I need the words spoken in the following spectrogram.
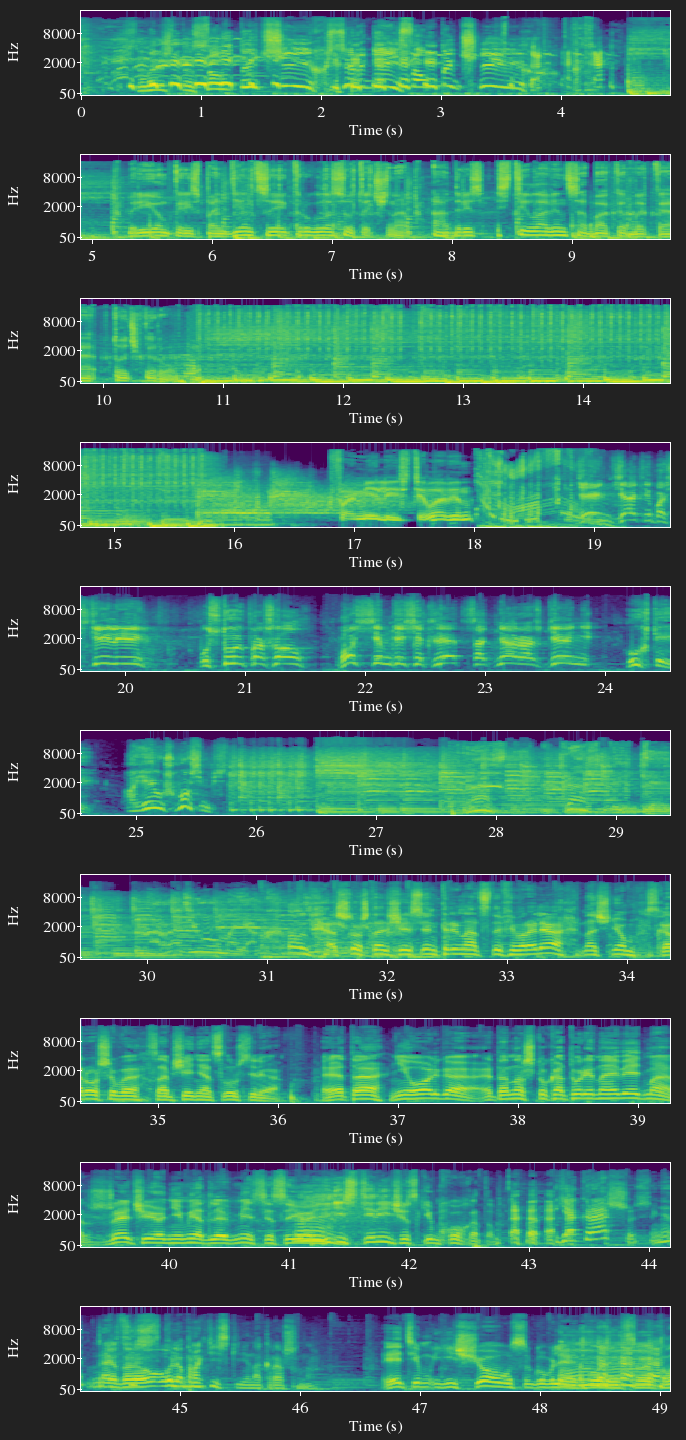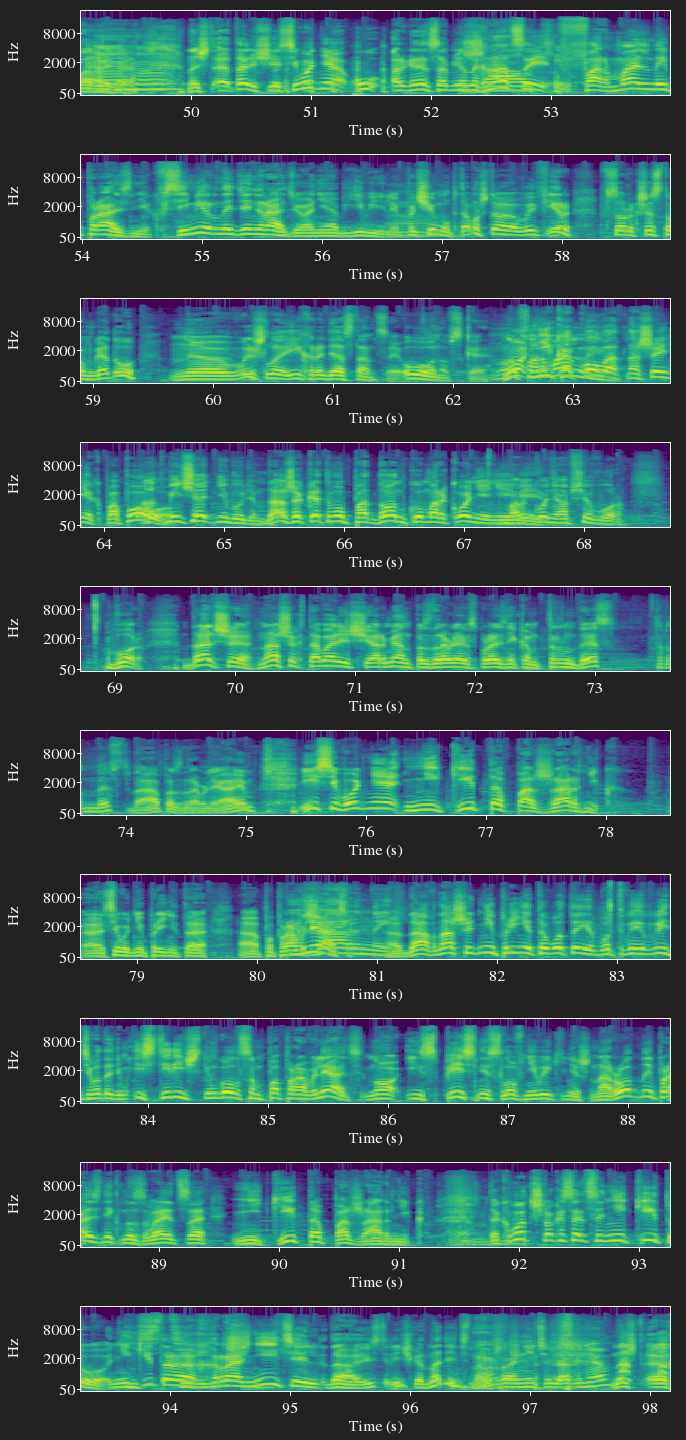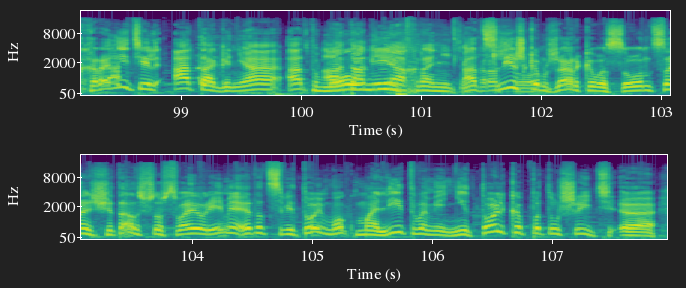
Слышь ты, Салтычих, Сергей Салтычих. Прием корреспонденции круглосуточно. Адрес стилавинсобакабк.ру Фамилия Стилавин День дяди Бастилии пустую прошел. 80 лет со дня рождения. Ух ты, а ей уж 80. Ну, а что ж, товарищи, сегодня 13 февраля. Начнем с хорошего сообщения от слушателя. Это не Ольга, это наштукатуренная ведьма. Сжечь ее немедля вместе с ее истерическим хохотом. Я крашусь, нет? Нет, практически. Оля практически не накрашена. Этим еще усугубляет более свое положение. Значит, э, товарищи, сегодня у Организации Объединенных Наций формальный праздник. Всемирный день радио они объявили. Почему? Потому что в эфир в 46 году э, вышла их радиостанция, ООНовская. Ну, Но никакого отношения к Попову, Отмечать не будем. даже к этому подонку Маркони не имеет. Маркони вообще вор. Вор. Дальше наших товарищей армян поздравляем с праздником Трндес. Трндест. Да, поздравляем. И сегодня Никита Пожарник. Э, сегодня принято э, поправлять. Пожарный. Э, Да, в наши дни принято вот, и, вот вы видите, вот этим истерическим голосом поправлять, но из песни слов не выкинешь. Народный праздник называется Никита Пожарник. Так вот, что касается Никиту, Никита хранитель, да, истеричка, наденьте на. Хранитель огня. Значит, хранитель от огня, от молнии, огня хранитель, от хорошо. слишком жаркого солнца. Считалось, что в свое время этот святой мог молитвами не только потушить э,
